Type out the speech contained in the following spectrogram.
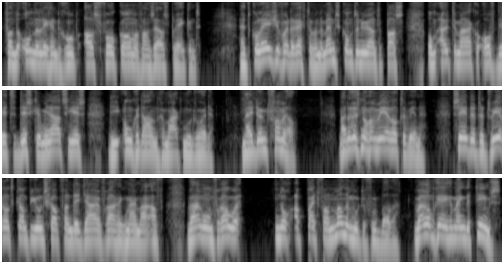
van de onderliggende groep als volkomen vanzelfsprekend. Het College voor de Rechten van de Mens komt er nu aan te pas om uit te maken of dit discriminatie is die ongedaan gemaakt moet worden. Mij dunkt van wel. Maar er is nog een wereld te winnen. Sedert het wereldkampioenschap van dit jaar vraag ik mij maar af waarom vrouwen nog apart van mannen moeten voetballen. Waarom geen gemengde teams?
